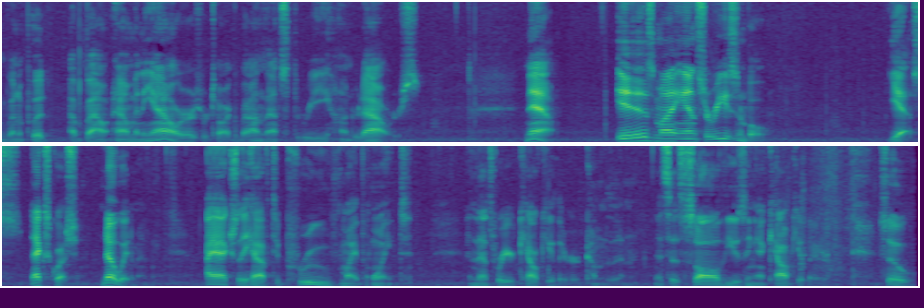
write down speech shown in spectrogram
I'm going to put about how many hours we're talking about, and that's 300 hours. Now, is my answer reasonable? Yes. Next question. No, wait a minute. I actually have to prove my point, and that's where your calculator comes in. It says solve using a calculator. So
